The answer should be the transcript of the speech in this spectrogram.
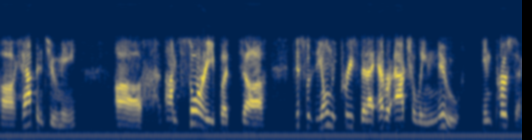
uh, happen to me, uh, I'm sorry, but uh, this was the only priest that I ever actually knew in person.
